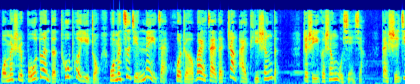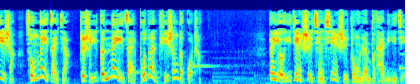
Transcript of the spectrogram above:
我们是不断的突破一种我们自己内在或者外在的障碍提升的，这是一个生物现象。但实际上，从内在讲，这是一个内在不断提升的过程。但有一件事情，现实中人不太理解：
